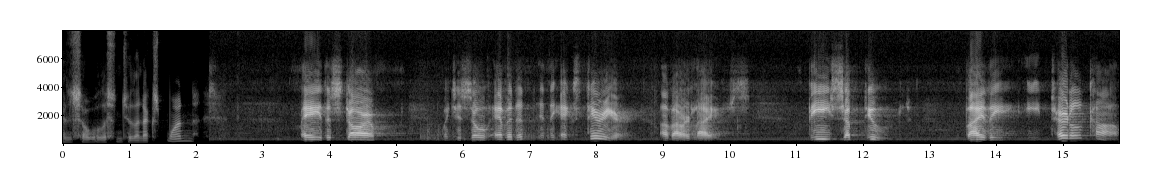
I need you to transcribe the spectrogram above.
and so we'll listen to the next one. May the storm, which is so evident in the exterior of our lives, be subdued by the eternal calm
